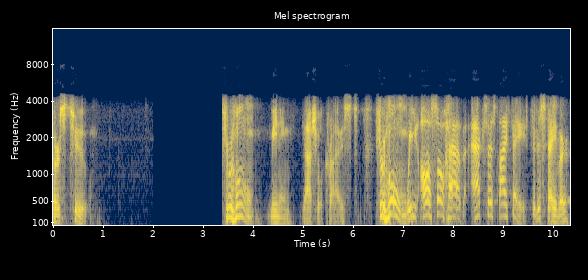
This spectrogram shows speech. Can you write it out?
Verse 2 Through whom, meaning Yahshua Christ, through whom we also have access by faith to this favor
